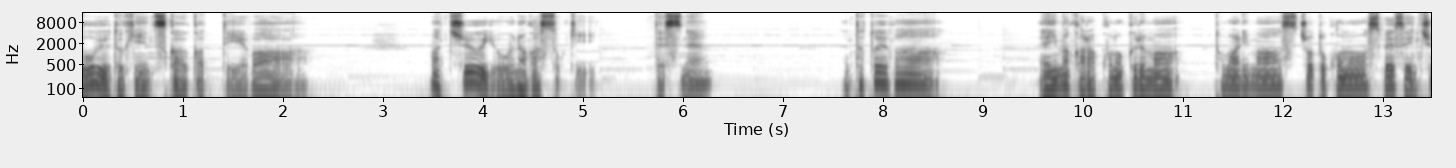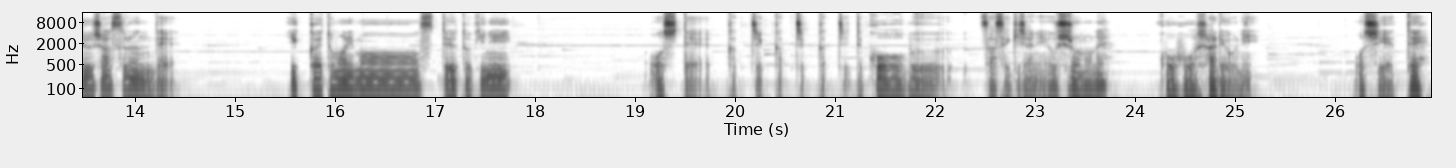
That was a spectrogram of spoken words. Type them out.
どういう時に使うかって言えば、まあ、注意を促す時ですね。例えば、今からこの車止まります。ちょっとこのスペースに駐車するんで、一回止まりますっていう時に、押して、カッチカッチカッチって後部座席じゃねえ、後ろのね、後方車両に教えて、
